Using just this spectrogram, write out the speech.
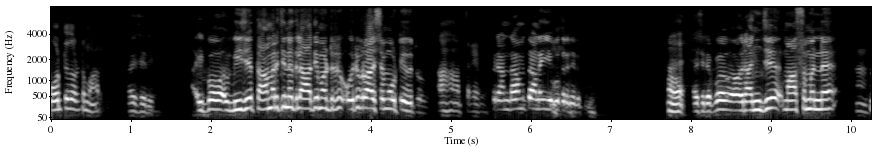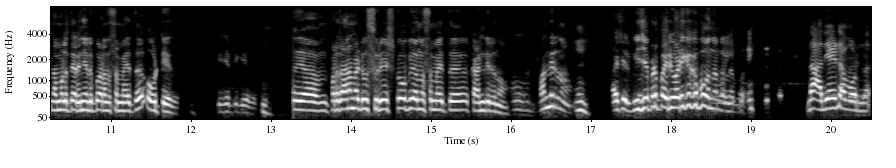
വോട്ട് തൊട്ട് മാറി. അത് ശരി. ഇപ്പോ ബി ജെ താമര ചിഹ്നത്തിൽ ആദ്യമായിട്ട് ഒരു പ്രാവശ്യം വോട്ട് ചെയ്തിട്ടുള്ളൂ. രണ്ടാമത്താണ് ഈ ഉപതെരഞ്ഞെടുപ്പ്. അതെ. ശരി. അപ്പൊ ഒരു അഞ്ച് മാസം മുന്നേ നമ്മൾ തെരഞ്ഞെടുപ്പ് നടന്ന സമയത്ത് വോട്ട് ചെയ്തു. ബി ജെ പിക്ക് ചെയ്തു. പ്രധാനമായിട്ടും സുരേഷ് ഗോപി വന്ന സമയത്ത് കണ്ടിരുന്നോ? വന്നിരുന്നോ. അത് ശരി. ബി ജെ പിയുടെ പരിപാടിക്കൊക്കെ പോകുന്നുണ്ടല്ലോ. ഇത് ആദ്യമായിട്ടാ പോകുന്നത്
